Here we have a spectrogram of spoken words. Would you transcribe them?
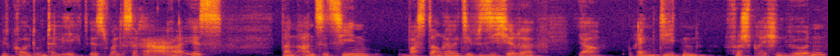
mit Gold unterlegt ist, weil es rar ist, dann anzuziehen, was dann relativ sichere ja, Renditen versprechen würden.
